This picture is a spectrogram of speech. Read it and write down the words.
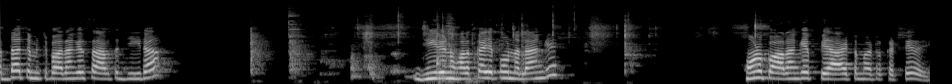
ਅੱਧਾ ਚਮਚ ਪਾ ਦਾਂਗੇ ਸਾਬਤ ਜੀਰਾ। ਜੀਰੇ ਨੂੰ ਹਲਕਾ ਜਿਹਾ ਭੁੰਨ ਲਾਂਗੇ। ਹੁਣ ਪਾ ਦਾਂਗੇ ਪਿਆਜ਼, ਟਮਾਟਰ ਕੱਟੇ ਹੋਏ।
